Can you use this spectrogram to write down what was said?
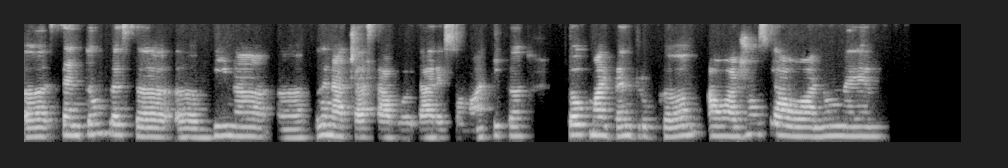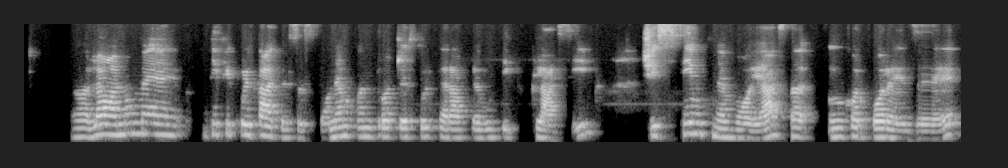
Uh, se întâmplă să uh, vină uh, în această abordare somatică, tocmai pentru că au ajuns la o anume la o anume dificultate, să spunem, în procesul terapeutic clasic și simt nevoia să incorporeze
